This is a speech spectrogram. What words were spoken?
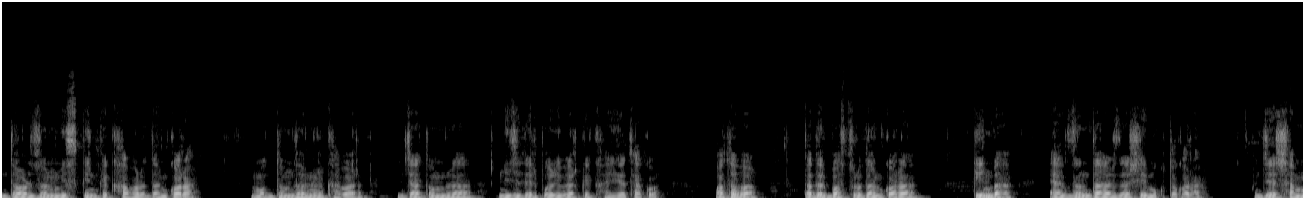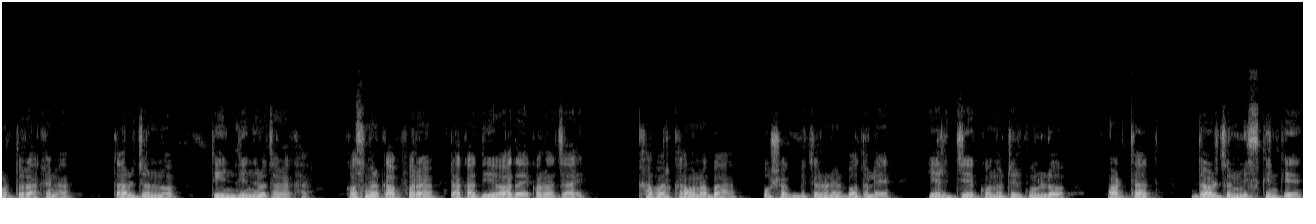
দশজন মিসকিনকে খাবার দান করা। মধ্যম ধরনের খাবার যা তোমরা নিজেদের পরিবারকে খাইয়ে থাকো। অথবা তাদের বস্ত্র দান করা কিংবা একজন দাস দাসী মুক্ত করা। যে সামর্থ্য রাখে না, তার জন্য তিন দিন রোজা রাখা। কসমের কাফারা টাকা দিয়েও আদায় করা যায়। খাবার খাওয়ানো বা পোশাক বিতরণের বদলে এর যে কোনোটির মূল্য, অর্থাৎ দশজন মিসকিনকে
